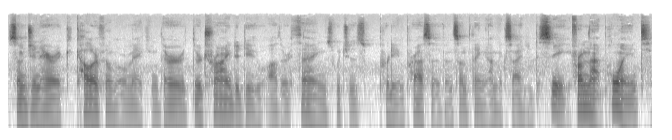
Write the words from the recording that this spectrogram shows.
some generic color film that we're making. They're they're trying to do other things, which is pretty impressive and something I'm excited to see. From that point,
